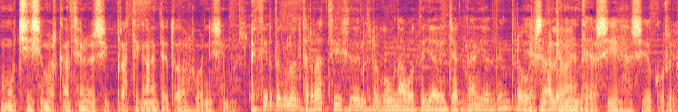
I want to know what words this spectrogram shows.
muchísimas canciones y prácticamente todas buenísimas. ¿Es cierto que lo enterrasteis dentro con una botella de Jack Daniel dentro? Exactamente, así, así ocurrió.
